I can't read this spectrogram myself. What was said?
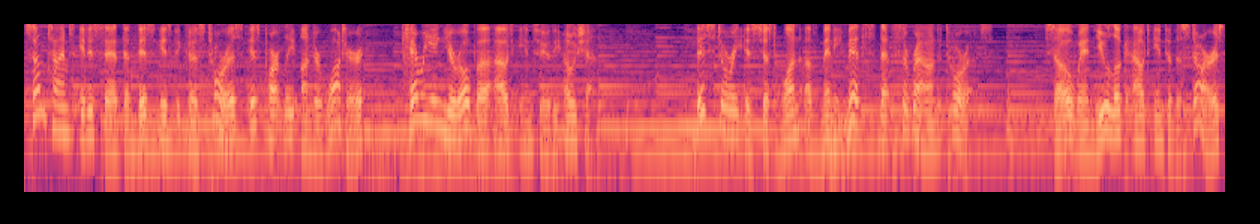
Sometimes it is said that this is because Taurus is partly underwater, carrying Europa out into the ocean. This story is just one of many myths that surround Taurus. So when you look out into the stars,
